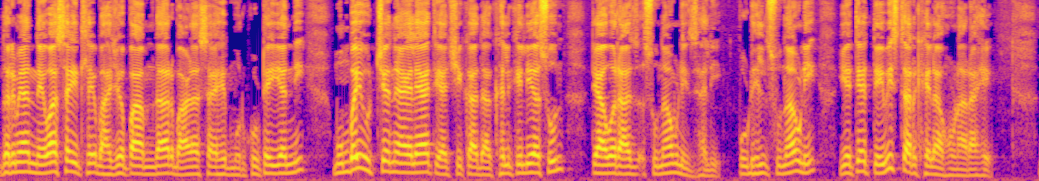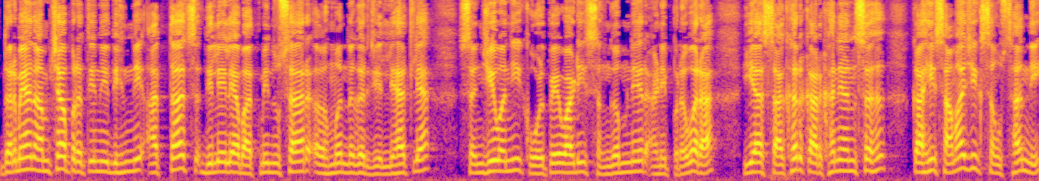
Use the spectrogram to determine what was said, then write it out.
दरम्यान नेवासा इथले भाजपा आमदार बाळासाहेब मुरकुटे यांनी मुंबई उच्च न्यायालयात याचिका दाखल केली असून त्यावर आज सुनावणी झाली. पुढील सुनावणी येत्या तेवीस तारखेला होणार आहे. दरम्यान आमच्या प्रतिनिधींनी आत्ताच दिलेल्या बातमीनुसार अहमदनगर जिल्ह्यातल्या संजीवनी कोळपेवाडी संगमनेर आणि प्रवरा या साखर कारखान्यांसह काही सामाजिक संस्थांनी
